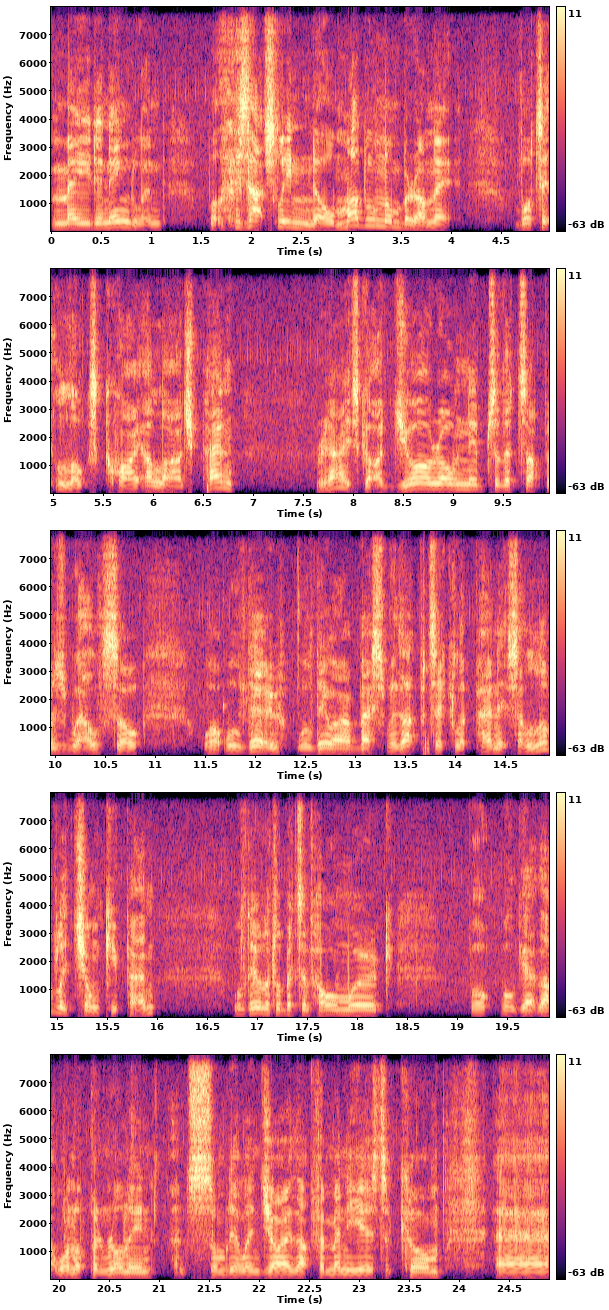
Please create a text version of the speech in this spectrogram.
made in England, but there's actually no model number on it. But it looks quite a large pen. Right, it's got a Duro nib to the top as well, so what we'll do we'll do our best with that particular pen. It's a lovely chunky pen. We'll do a little bit of homework but we'll get that one up and running and somebody will enjoy that for many years to come. Uh,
